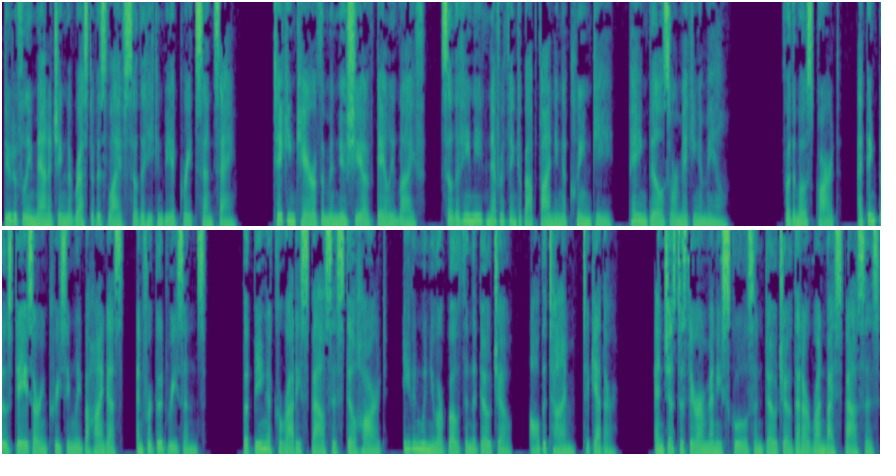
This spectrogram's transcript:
dutifully managing the rest of his life so that he can be a great sensei. Taking care of the minutiae of daily life, so that he need never think about finding a clean gi, paying bills, or making a meal. For the most part, I think those days are increasingly behind us, and for good reasons. But being a karate spouse is still hard, even when you are both in the dojo, all the time, together. And just as there are many schools and dojo that are run by spouses,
